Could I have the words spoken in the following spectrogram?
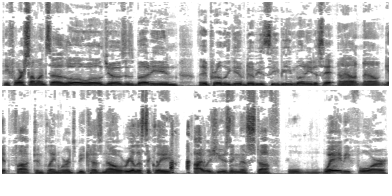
before someone says, "Oh well, Joe's his buddy, and they probably give WCB money to say," no, no, get fucked in plain words. Because no, realistically, I was using this stuff w- way before.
